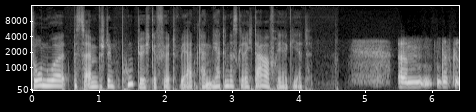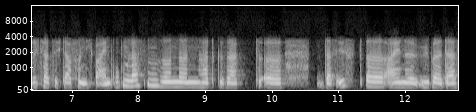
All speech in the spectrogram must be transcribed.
so nur bis zu einem bestimmten Punkt durchgeführt werden kann. Wie hat denn das Gericht darauf reagiert? Ähm, das Gericht hat sich davon nicht beeindrucken lassen, sondern hat gesagt, äh, das ist äh, eine über das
